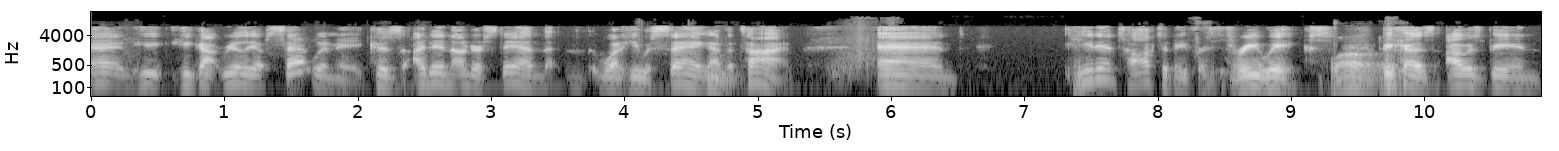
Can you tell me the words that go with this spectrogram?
And he he got really upset with me because I didn't understand that, what he was saying at hmm. the time, and he didn't talk to me for three weeks Whoa. because I was being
